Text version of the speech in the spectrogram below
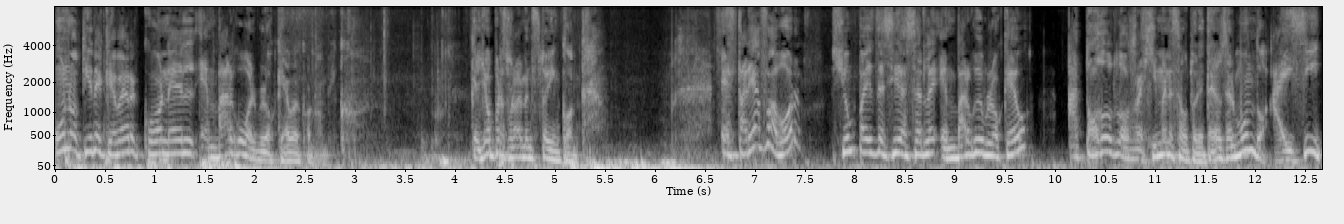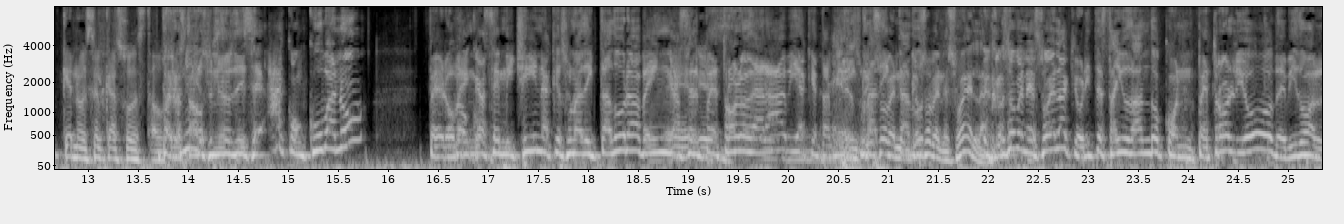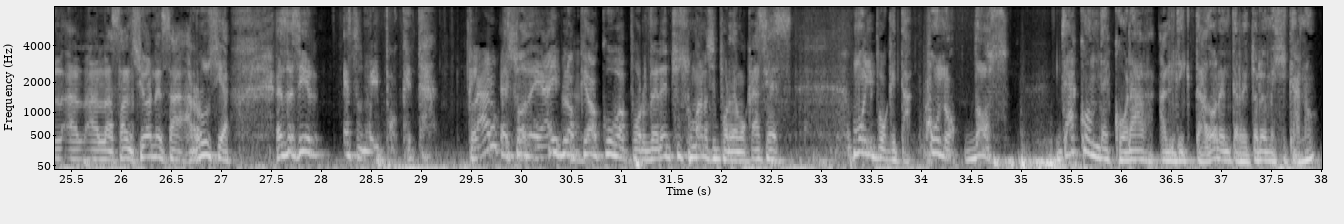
Uno tiene que ver con el embargo o el bloqueo económico, que yo personalmente estoy en contra. ¿Estaría a favor si un país decide hacerle embargo y bloqueo a todos los regímenes autoritarios del mundo? Ahí sí. Que no es el caso de Estados Pero Unidos. Estados Unidos dice, ah, con Cuba no. Pero No, véngase con- mi China, que es una dictadura, véngase Eh, el es- petróleo de Arabia, que también es incluso una dictadura. incluso Venezuela. Incluso Venezuela, que ahorita está ayudando con petróleo debido a, las sanciones a, a Rusia. Es decir, esto es muy hipócrita. Claro que Eso es de hipócrita. bloqueo a Cuba por derechos humanos y por democracia es muy hipócrita. Uno, dos. Ya condecorar al dictador en territorio mexicano.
